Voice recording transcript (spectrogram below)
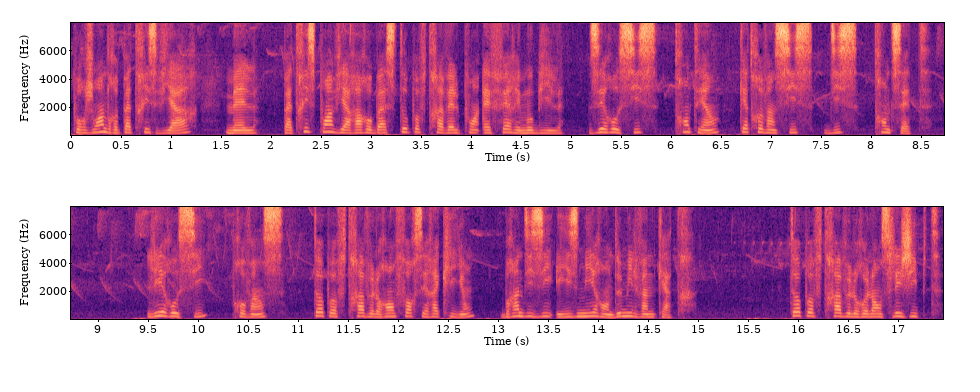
Pour joindre Patrice Viard, mail patrice.viard.topoftravel.fr et mobile 06 31 86 10 37. Lire aussi, province, Top of Travel renforce Héraclion, Brindisi et Izmir en 2024. Top of Travel relance l'Égypte.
